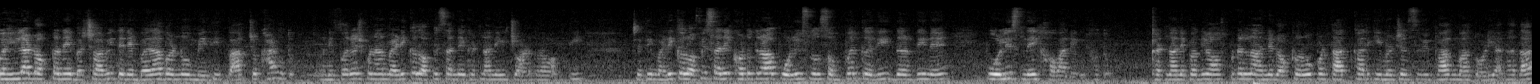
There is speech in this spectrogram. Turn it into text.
મહિલા ડોક્ટરને બચાવી તેને બરાબરનો મેથી પાક ચખાડ્યો હતો. અને ફરજ મેડિકલ ઓફિસરને ઘટનાની જાણ કરવામાં હતી. જેથી મેડિકલ ઓફિસરે ખડોદરા પોલીસનો સંપર્ક કરી દર્દીને પોલીસને હવાલે કર્યો હતો. ઘટનાને પગલે હોસ્પિટલના અન્ય ડોક્ટરો પણ તાત્કાલિક ઇમરજન્સી વિભાગમાં દોડી આવ્યા હતા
